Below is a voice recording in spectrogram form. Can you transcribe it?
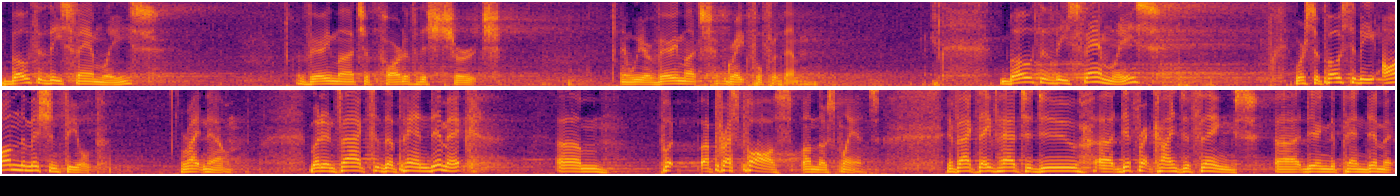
Both of these families very much a part of this church and we are very much grateful for them. Both of these families were supposed to be on the mission field right now. But in fact, the pandemic um, put a press pause on those plans. In fact, they've had to do uh, different kinds of things uh, during the pandemic.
